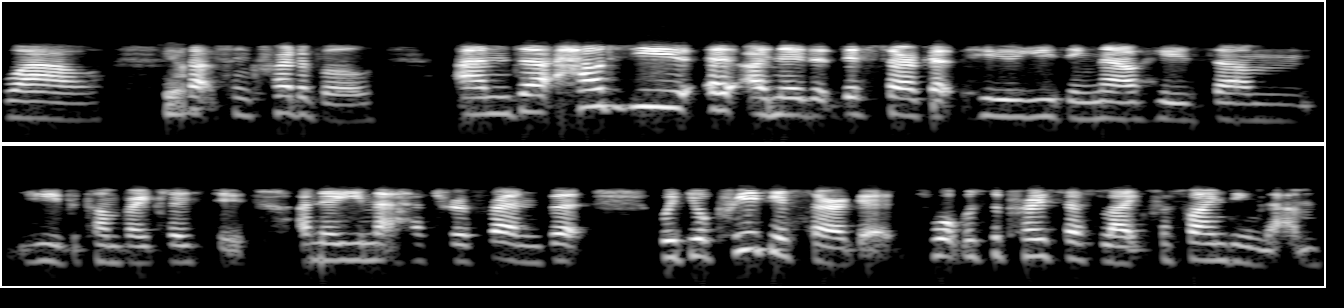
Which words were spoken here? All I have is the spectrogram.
Wow, yeah. that's incredible. And uh, how did you? Uh, I know that this surrogate who you're using now, who's um, who you become very close to. I know you met her through a friend, but with your previous surrogates, what was the process like for finding them?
